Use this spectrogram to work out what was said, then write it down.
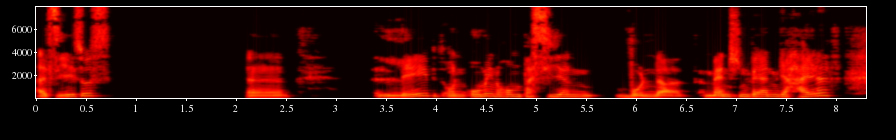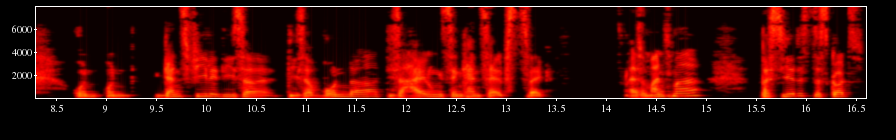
Als Jesus äh, lebt und um ihn herum passieren Wunder. Menschen werden geheilt und, und ganz viele dieser, dieser Wunder, dieser Heilungen sind kein Selbstzweck. Also manchmal passiert es, dass Gott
